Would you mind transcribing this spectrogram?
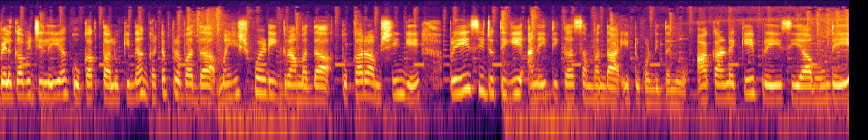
ಬೆಳಗಾವಿ ಜಿಲ್ಲೆಯ ಗೋಕಾಕ್ ತಾಲೂಕಿನ ಘಟಪ್ರಭಾದ ಮಹೇಶ್ವಾಡಿ ಗ್ರಾಮದ ತುಕಾರಾಮ್ ಶಿಂಗೆ ಪ್ರೇಯಸಿ ಜೊತೆಗೆ ಅನೈತಿಕ ಸಂಬಂಧ ಇಟ್ಟುಕೊಂಡಿದ್ದನು. ಆ ಕಾರಣಕ್ಕೆ ಪ್ರೇಯಸಿಯ ಮುಂದೆಯೇ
